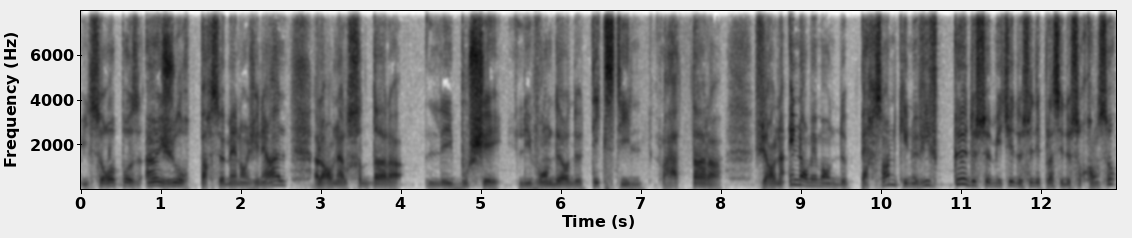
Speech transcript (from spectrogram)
Ils se reposent un jour par semaine en général. Alors on a le khaddara, les bouchers, les vendeurs de textiles, la tara. Je veux dire, on a énormément de personnes qui ne vivent que de ce métier de se déplacer de souk en souk.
